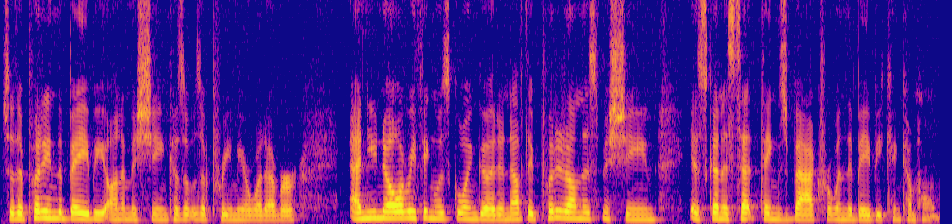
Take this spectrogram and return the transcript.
So they're putting the baby on a machine because it was a preemie or whatever, and you know everything was going good. And now if they put it on this machine, it's going to set things back for when the baby can come home.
